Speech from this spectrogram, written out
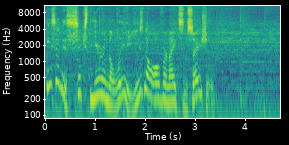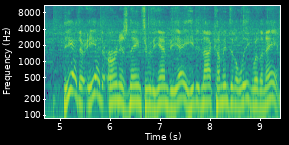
He's in his sixth year in the league. He's no overnight sensation. He had to he had to earn his name through the NBA. He did not come into the league with a name.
